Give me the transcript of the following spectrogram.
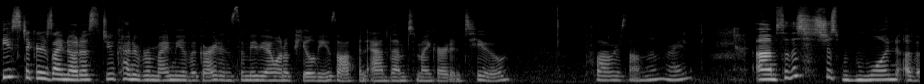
these stickers I noticed do kind of remind me of a garden, so maybe I want to peel these off and add them to my garden too. Flowers on them, right? Um, so this is just one of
